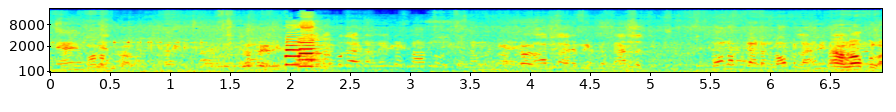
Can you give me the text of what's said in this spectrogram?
న్యాయం లోపల?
